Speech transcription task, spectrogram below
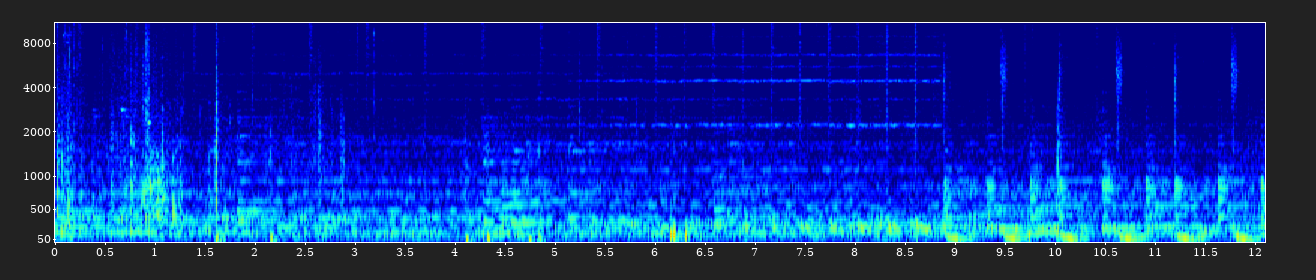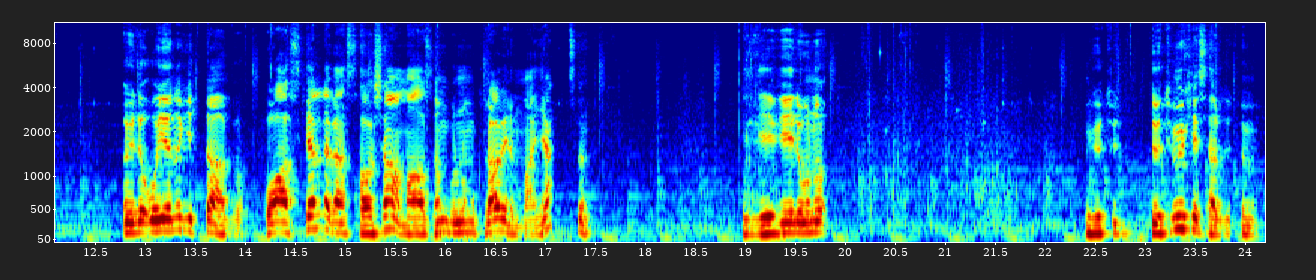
Öyle o yanı gitti abi o. Askerle ben savaşamam ağzım burnumu kırar benim manyak mısın? Levyeyle onu götü, götümü keser götümü.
